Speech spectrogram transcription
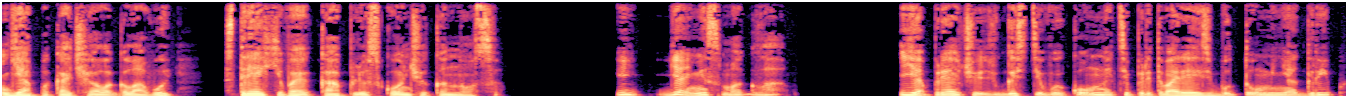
Я покачала головой, стряхивая каплю с кончика носа. И я не смогла. Я прячусь в гостевой комнате, притворяясь, будто у меня грипп,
